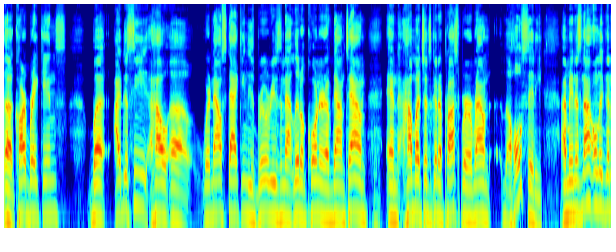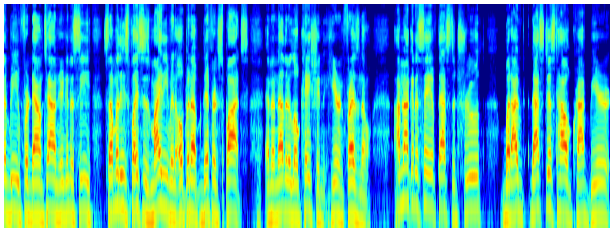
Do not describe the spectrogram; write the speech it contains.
uh, car break-ins. But I just see how uh, we're now stacking these breweries in that little corner of downtown and how much it's going to prosper around the whole city. I mean, it's not only going to be for downtown. You're going to see some of these places might even open up different spots in another location here in Fresno. I'm not going to say if that's the truth, but I've that's just how craft beer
